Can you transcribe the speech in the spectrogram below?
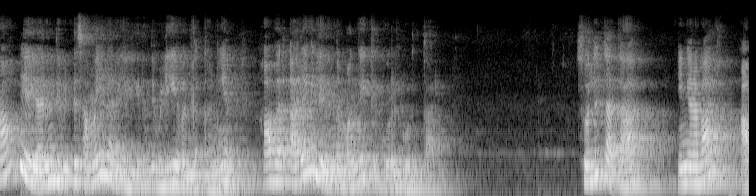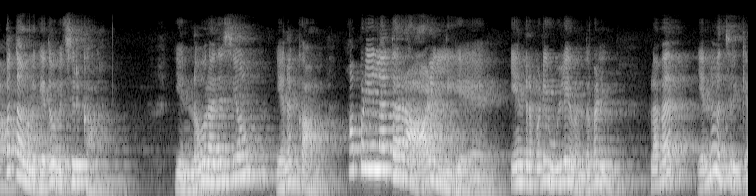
காப்பியை அருந்திவிட்டு சமையலறையில் இருந்து வெளியே வந்த கணியன் அவர் அறையில் இருந்த மங்கைக்கு குரல் கொடுத்தார். சொல்லு தாத்தா இங்கனவா அப்பத்தா உனக்கு ஏதோ வச்சிருக்கா? என்ன ஒரு அதிசயம்? எனக்கா? அப்படியெல்லாம் தர ஆள் இல்லையே என்றபடி உள்ளே வந்தவள் ஃப்ளவர் என்ன வச்சிருக்க?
